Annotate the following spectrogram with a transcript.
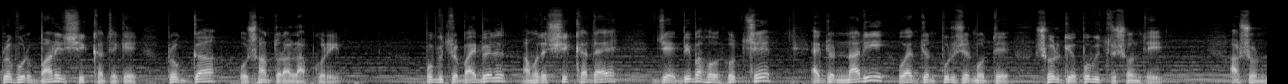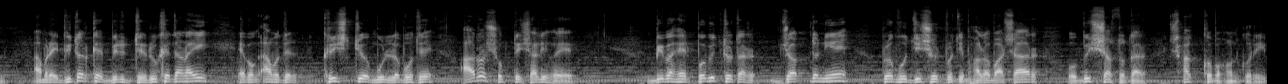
প্রভুর বাণীর শিক্ষা থেকে প্রজ্ঞা ও সান্ত্বনা লাভ করি। পবিত্র বাইবেল আমাদের শিক্ষা দেয় যে বিবাহ হচ্ছে একজন নারী ও একজন পুরুষের মধ্যে স্বর্গীয় পবিত্র সন্ধি। আসুন, আমরা এই বিতর্কের বিরুদ্ধে রুখে দাঁড়াই এবং আমাদের খ্রিস্টীয় মূল্যবোধে আরও শক্তিশালী হয়ে বিবাহের পবিত্রতার যত্ন নিয়ে প্রভু যিশুর প্রতি ভালোবাসার ও বিশ্বস্ততার সাক্ষ্য বহন করি।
